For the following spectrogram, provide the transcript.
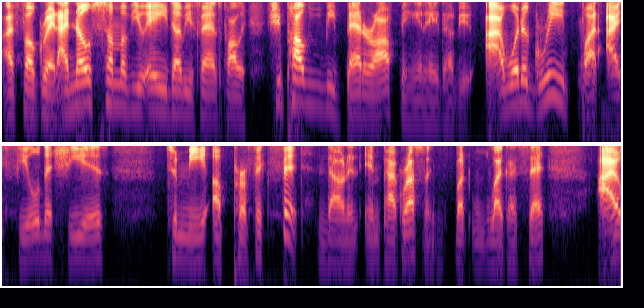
I felt great. I know some of you AEW fans probably she'd probably be better off being in AEW. I would agree, but I feel that she is to me a perfect fit down in Impact Wrestling. But like I said, I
